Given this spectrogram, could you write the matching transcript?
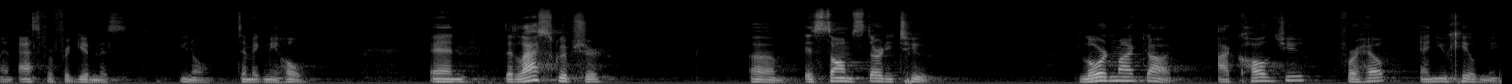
and asked for forgiveness, you know, to make me whole. And the last scripture um, is Psalms 32. Lord my God, I called you for help and you healed me.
